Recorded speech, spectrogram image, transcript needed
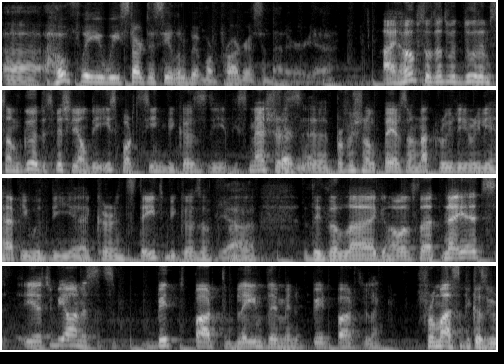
uh, hopefully we start to see a little bit more progress in that area. I hope so. That would do them some good, especially on the esports scene, because the, the Smashers uh, professional players are not really really happy with the uh, current state because of Yeah. uh, the the lag and all of that. Now, it's yeah. To be honest, it's a bit part to blame them and a bit part like from us because we're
